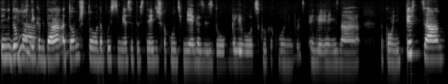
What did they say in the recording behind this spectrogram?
Ты не думала да. никогда о том, что, допустим, если ты встретишь какую-нибудь мегазвезду голливудскую какую-нибудь, или, я не знаю, какого-нибудь певца,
